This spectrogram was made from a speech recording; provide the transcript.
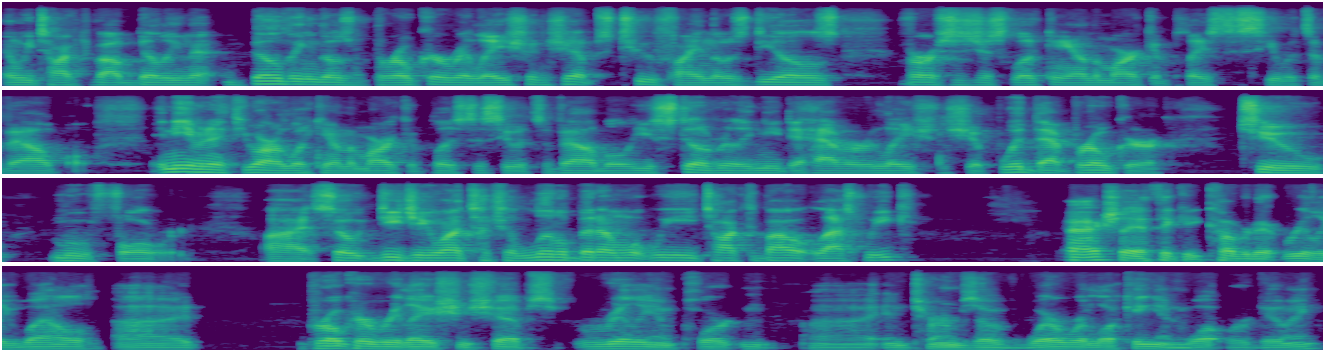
And we talked about building that building those broker relationships to find those deals versus just looking on the marketplace to see what's available. And even if you are looking on the marketplace to see what's available you still really need to have a relationship with that broker to move forward. Uh, so dj you want to touch a little bit on what we talked about last week? Actually i think he covered it really well. Uh, broker relationships really important uh, in terms of where we're looking and what we're doing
